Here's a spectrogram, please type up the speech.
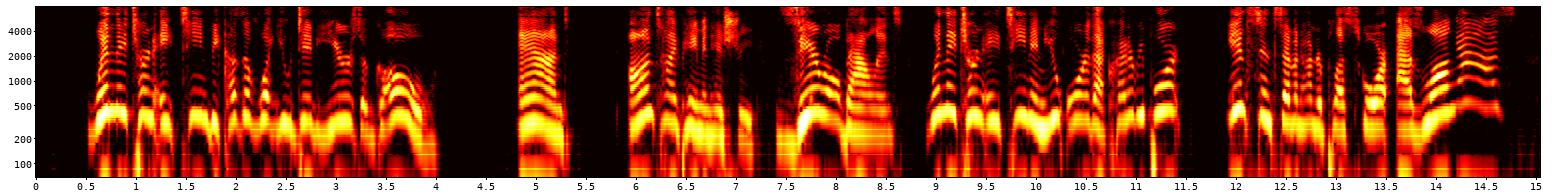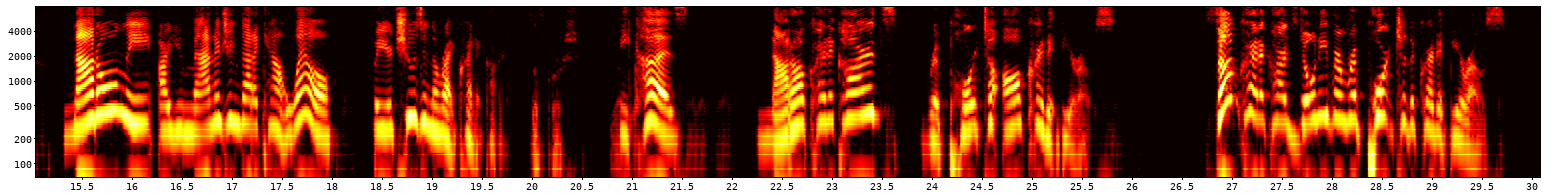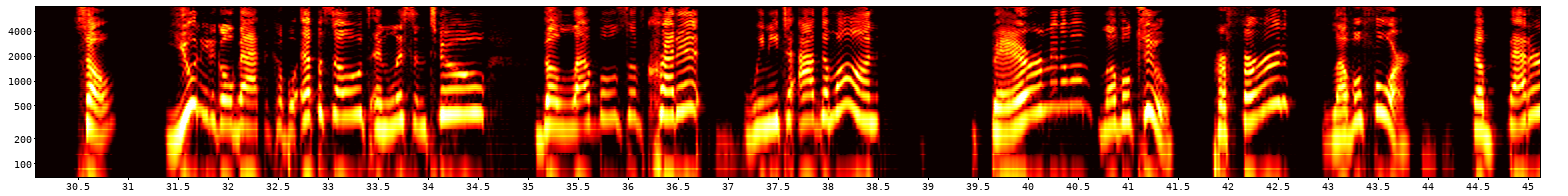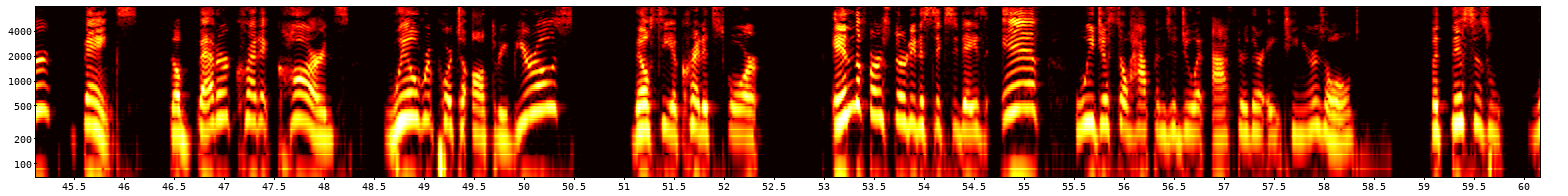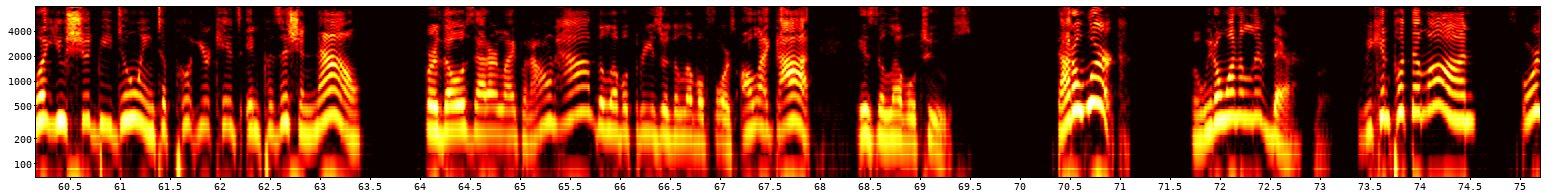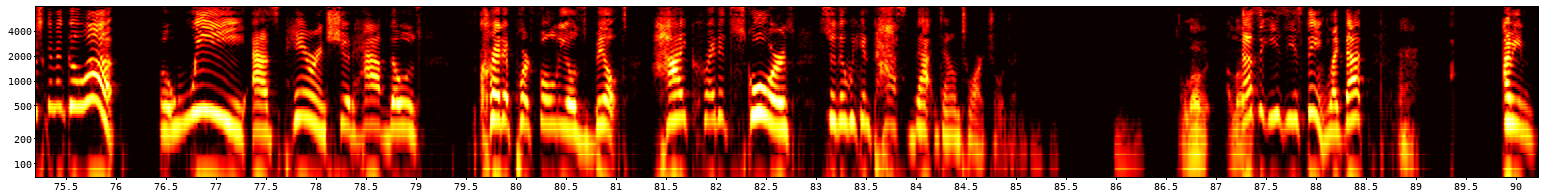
when they turn 18, because of what you did years ago and on time payment history, zero balance, when they turn 18 and you order that credit report, instant 700 plus score as long as not only are you managing that account well, but you're choosing the right credit card of course. Because Oh, right. not all credit cards report to all credit bureaus. Some credit cards don't even report to the credit bureaus. So you need to go back a couple episodes and listen to the levels of credit. Mm-hmm. We need to add them on. Bare minimum, level two. Preferred, level four. Mm-hmm. The better banks, the better credit cards will report to all three bureaus. They'll see a credit score in the first 30 to 60 days if we just so happen to do it after they're 18 years old. Mm-hmm. But this is what you should be doing to put your kids in position now for those that are like, but I don't have the level threes or the level fours. All I got is the level twos. That'll work, but we don't want to live there. Right. We can put them on, score's going to go up, but we as parents should have those credit portfolios built. high credit scores so that we can pass that down to our children. Mm-hmm. Mm-hmm. I love it. I love That's the easiest thing. Like that. I mean,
